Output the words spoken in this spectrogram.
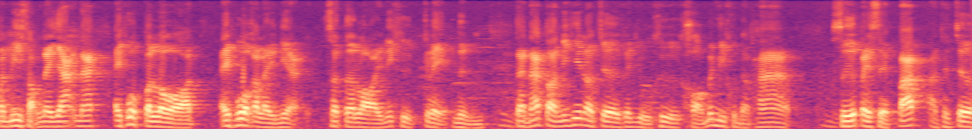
มันมีสองนัยยะนะ ไอ้พวกประหลอด ไอ้พวกอะไรเนี่ยสเตอรอยนี่คือเกรดหนึ่ง แต่ณตอนนี้ที่เราเจอกันอยู่คือของไม่มีคุณภาพ ซื้อไปเสร็จปั๊บอาจจะเจอ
